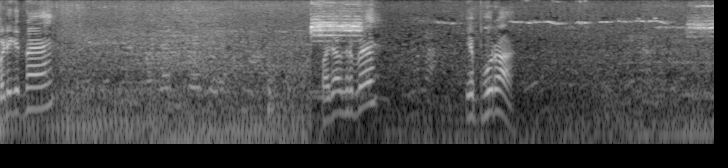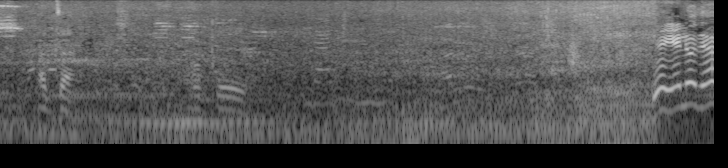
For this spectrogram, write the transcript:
बड़ी कितना है पचास रुपये ये पूरा अच्छा ओके ಏ ಎಲ್ಲಿ ಹೋದೆ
